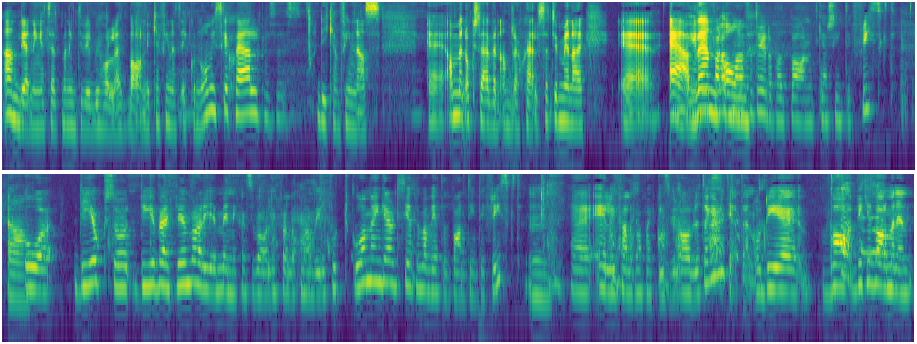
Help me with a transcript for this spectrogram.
anledningar till att man inte vill behålla ett barn. Det kan finnas ekonomiska skäl. Precis. Det kan finnas eh, ja, men också även andra skäl. Så att jag menar eh, Eller även ifall att man har om... fått reda på att barnet kanske inte är friskt. Ja. Och det är också, det är ju verkligen varje människas val ifall att man vill fortgå med en graviditet när man vet att barnet inte är friskt. Mm. Eh, eller ifall att man faktiskt vill avbryta graviditeten. Och det, va, vilket val man än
